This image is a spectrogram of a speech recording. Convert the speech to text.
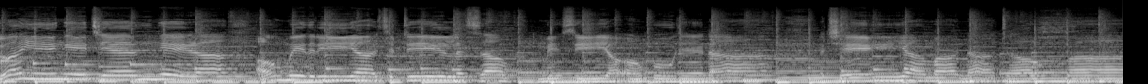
လွမ်းရင်ငေးချင်ငေးတာ အောင်မေတ္တရိယချစ်တေးလက်ဆောင်မင်းစီရောက်အောင်ပူခြင်းနာအချိန်ရမှနာထောင်မှာ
